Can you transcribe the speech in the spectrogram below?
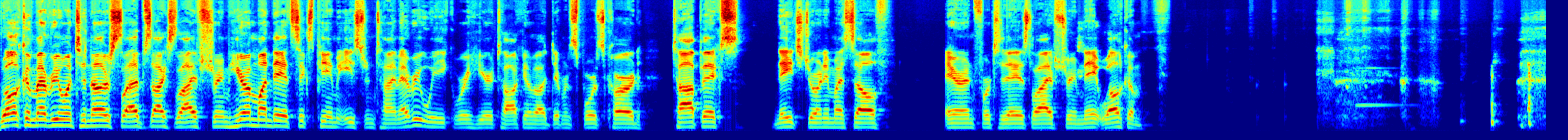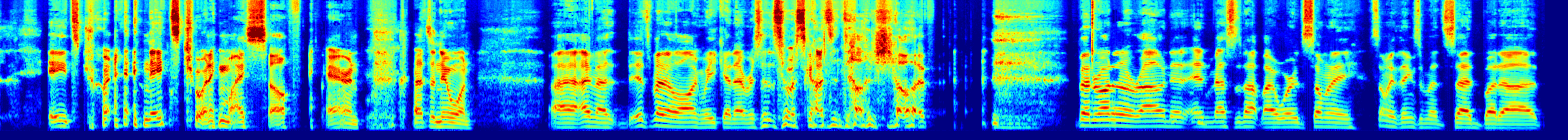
Welcome everyone to another Slab Stocks live stream here on Monday at 6 p.m. Eastern Time. Every week we're here talking about different sports card topics. Nate's joining myself, Aaron for today's live stream. Nate, welcome. Nate's, Nate's joining myself, Aaron. That's a new one. I, I'm. it's been a long weekend ever since the Wisconsin Dells show. I've been running around and, and, messing up my words. So many, so many things have been said. But uh,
